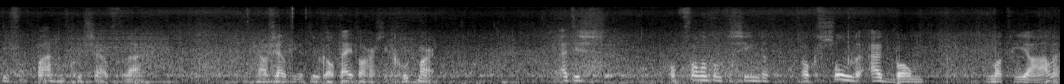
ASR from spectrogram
Die verbazend goed zeilt vandaag. Nou zeilt hij natuurlijk altijd wel hartstikke goed, maar het is opvallend om te zien dat ook zonder uitboommaterialen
